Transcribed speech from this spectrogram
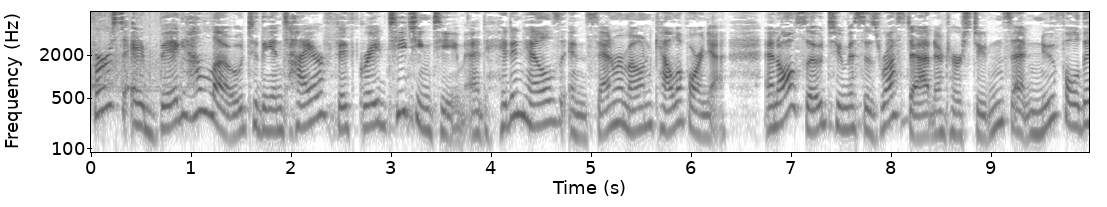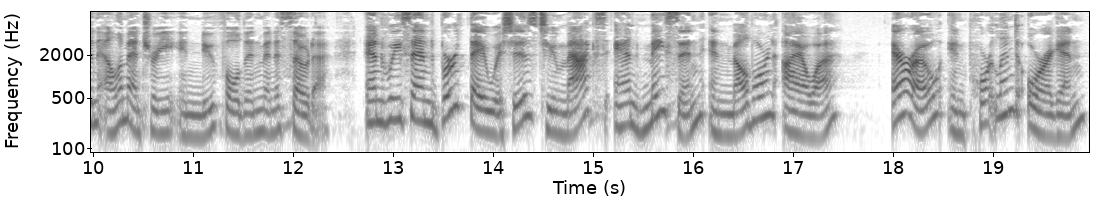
First, a big hello to the entire fifth grade teaching team at Hidden Hills in San Ramon, California, and also to Mrs. Rustad and her students at Newfolden Elementary in Newfolden, Minnesota. And we send birthday wishes to Max and Mason in Melbourne, Iowa, Arrow in Portland, Oregon,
